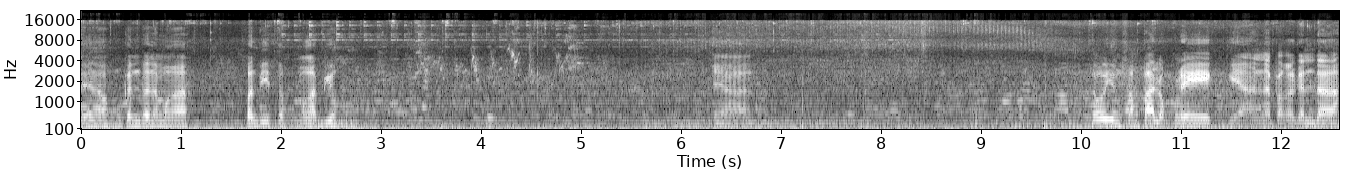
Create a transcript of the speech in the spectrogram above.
Ayan o, ang ganda ng mga pan dito, mga view. Ayan. Ito yung Sampaloc Lake. Yan, napakaganda.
